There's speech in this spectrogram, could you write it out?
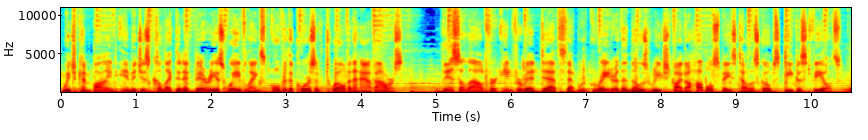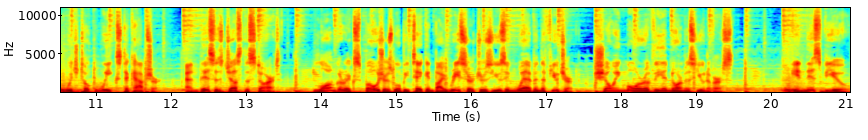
which combined images collected at various wavelengths over the course of 12 and a half hours. This allowed for infrared depths that were greater than those reached by the Hubble Space Telescope's deepest fields, which took weeks to capture. And this is just the start. Longer exposures will be taken by researchers using Webb in the future, showing more of the enormous universe. In this view,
